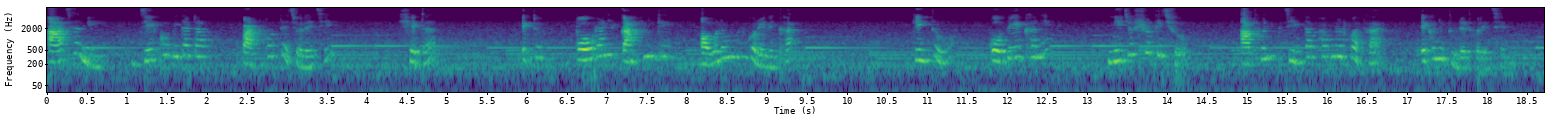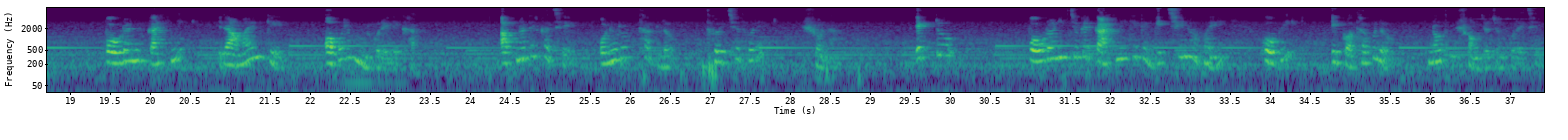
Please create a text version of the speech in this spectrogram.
আজ আমি যে কবিতাটা পাঠ করতে চলেছি, সেটা একটু পৌরাণিক কাহিনীকে অবলম্বন করে লেখা। কিন্তু কবি এখানে নিজস্ব কিছু আধুনিক চিন্তা ভাবনার কথা এখানে তুলে ধরেছেন। পৌরাণিক কাহিনী রামায়ণকে অবলম্বন করে লেখা। আপনাদের কাছে অনুরোধ থাকল ধৈর্য ধরে শোনা। একটু পৌরাণিক যুগের কাহিনী থেকে বিচ্ছিন্ন হয়ে কবি এই কথাগুলো নতুন সংযোজন করেছেন।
